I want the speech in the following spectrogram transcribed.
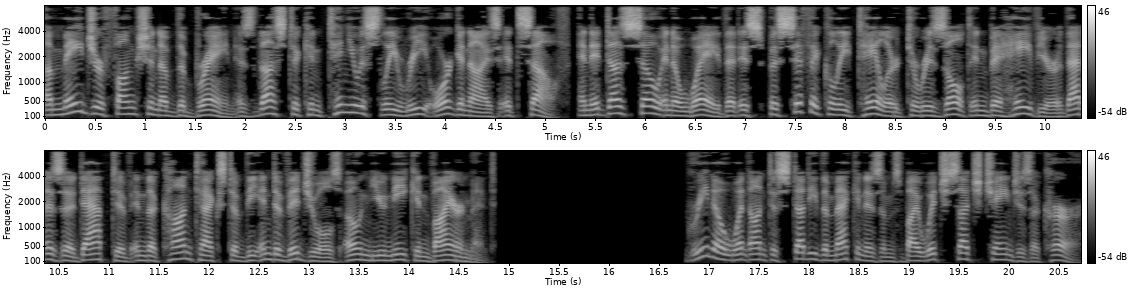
A major function of the brain is thus to continuously reorganize itself, and it does so in a way that is specifically tailored to result in behavior that is adaptive in the context of the individual's own unique environment. Greenough went on to study the mechanisms by which such changes occur.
